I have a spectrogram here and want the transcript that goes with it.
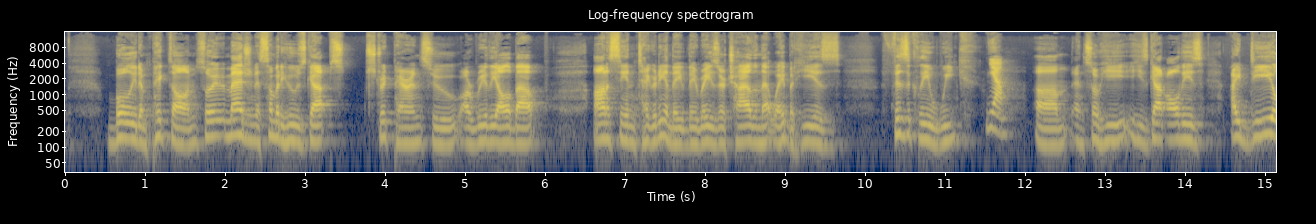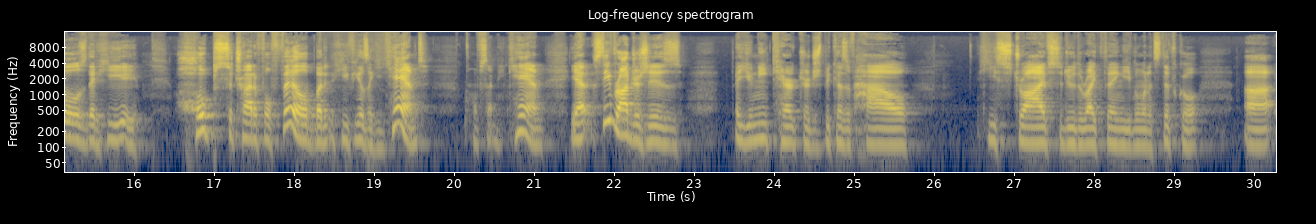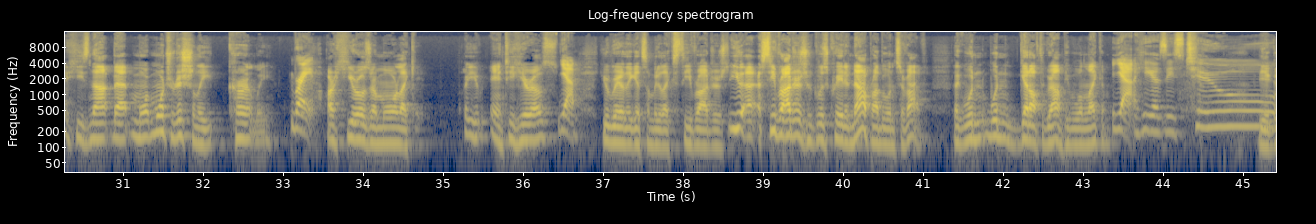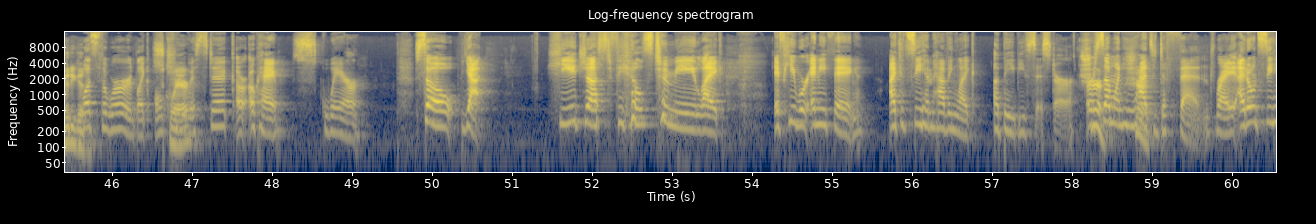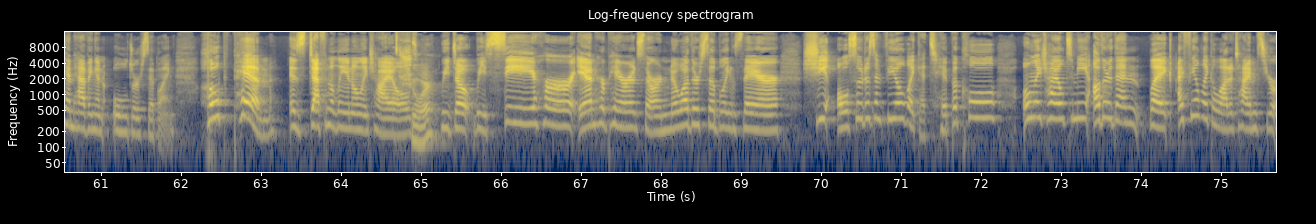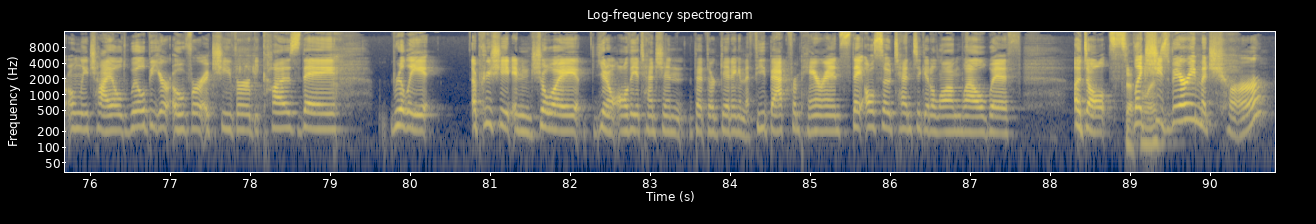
bullied and picked on. So imagine as somebody who's got strict parents who are really all about honesty and integrity, and they they raise their child in that way. But he is physically weak, Yeah. um, and so he he's got all these ideals that he hopes to try to fulfill, but he feels like he can't. All of a sudden, he can. Yeah, Steve Rogers is a unique character just because of how he strives to do the right thing even when it's difficult. Uh, he's not that more more traditionally currently. Right. Our heroes are more like are you anti-heroes? Yeah. You rarely get somebody like Steve Rogers. You, uh, Steve Rogers, who was created now, probably wouldn't survive. Like wouldn't wouldn't get off the ground. People wouldn't like him. Yeah, he has these two. Yeah, goody good. What's the word? Like Square. altruistic or okay, square. So yeah, he just feels to me like if he were anything, I could see him having like a baby sister or someone he sure. had to defend. Right? I don't see him having an older sibling. Hope Pym is definitely an only child. Sure. We don't we see her and her parents. There are no other siblings there. She also doesn't feel like a typical only child to me other than like I feel like a lot of times your only child will be your overachiever because they really appreciate and enjoy, you know, all the attention that they're getting and the feedback from parents. They also tend to get along well with adults. Like she's very mature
